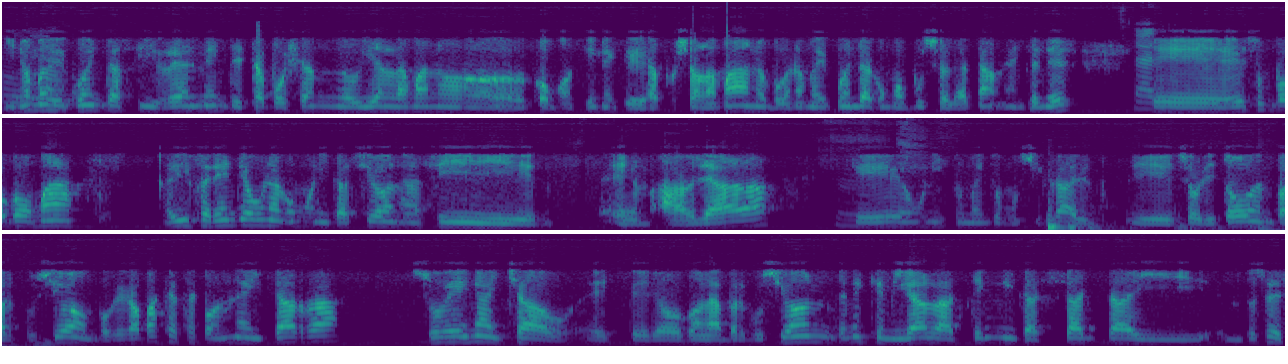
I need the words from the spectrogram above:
y no me doy cuenta si realmente está apoyando bien la mano como tiene que apoyar la mano, porque no me doy cuenta cómo puso la cámara, ¿entendés? Claro. Eh, es un poco más, es diferente a una comunicación así eh, hablada que un instrumento musical, eh, sobre todo en percusión, porque capaz que hasta con una guitarra suena y chau, eh, pero con la percusión tenés que mirar la técnica exacta y entonces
